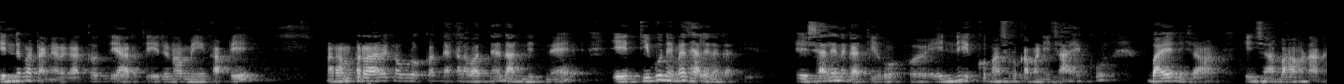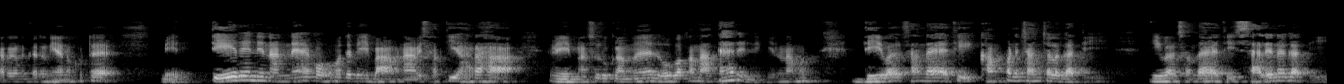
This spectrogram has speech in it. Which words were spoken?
එන්න පටන් අරගත්තොත් යාර තේරෙනවා මේක අපේ પરම්පරාවේ කවුරක්වත් දැකලවත් නැහැ, දන්නෙත් නැහැ. ඒ තිබුණෙම සැලෙන ගතිය. ඒ සැලෙන ගතිය එන්නේ එක්ක මසුරුකම නිසා එක්ක බය නිසා. ඉන්ෂා භාවනා කරගෙන කරගෙන යනකොට මේ තේරෙන්නේ නැහැ කොහොමද මේ භාවනාවේ සතිය හරහා මේ මසුරුකම, ලෝභකම අතහැරෙන්නේ කියලා. නමුත් දේවල් සඳහා ඇති කම්පන චංචල ගතිය, දේවල් සඳහා ඇති සැලෙන ගතිය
